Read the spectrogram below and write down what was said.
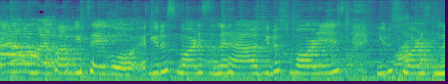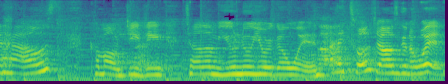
stand on my coffee table. You the smartest in the house. You the smartest. You the smartest in the house. Come on, Gigi. Tell them you knew you were gonna win. I told you I was gonna win.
